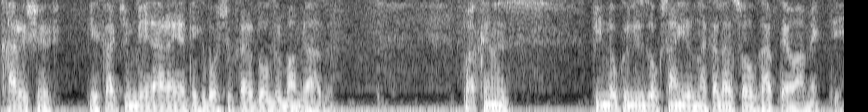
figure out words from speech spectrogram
karışır. Birkaç cümleyle arayadaki boşlukları doldurmam lazım. Bakınız 1990 yılına kadar Soğuk Harp devam etti.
